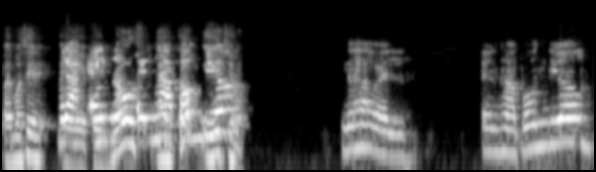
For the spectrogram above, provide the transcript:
podemos decir. Mira, eh, en, en Japón dio. Deja ver. En Japón dio.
